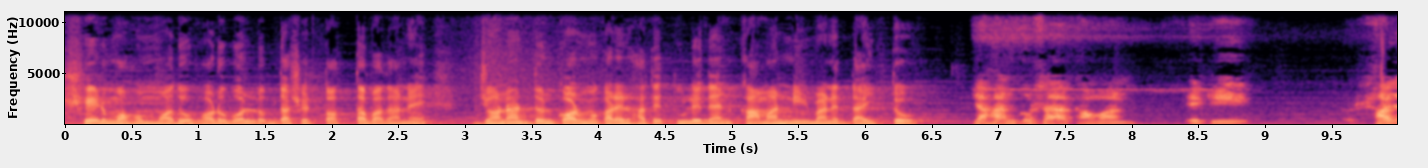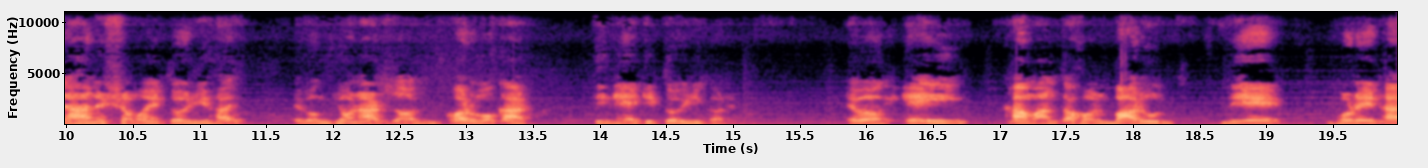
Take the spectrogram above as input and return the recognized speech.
শের মোহাম্মদ ও হরবল্লভ দাসের তত্ত্বাবধানে জনার্দন কর্মকারের হাতে তুলে দেন কামান নির্মাণের দায়িত্ব। জাহানকোষা কামান এটি শাহজাহানের সময় তৈরি হয় এবং জনার্দন কর্মকার তিনি এটি তৈরি করেন। এবং এই কামান তখন বারুদ দিয়ে ভরে এটা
